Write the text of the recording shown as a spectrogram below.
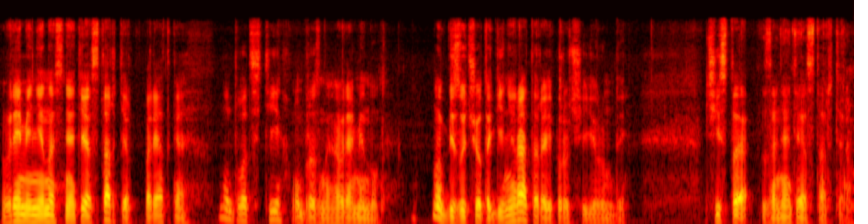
времени на снятие стартер порядка ну, 20, образно говоря, минут. Ну, без учета генератора и прочей ерунды. Чисто занятие стартером.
